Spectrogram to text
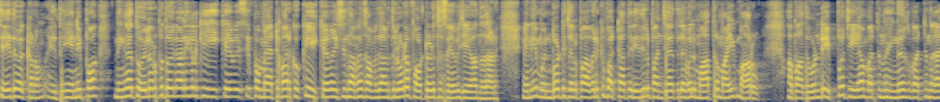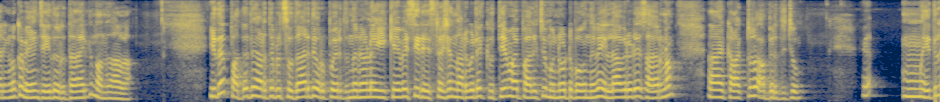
ചെയ്ത് വെക്കണം. ഇത് ഇനിയിപ്പോൾ നിങ്ങൾ തൊഴിലുറപ്പ് തൊഴിലാളികൾക്ക് ഇ കെ വൈ സി ഇപ്പോൾ മാറ്റുമാർക്കൊക്കെ ഇ കെ വൈ സി എന്ന് പറഞ്ഞ സംവിധാനത്തിലൂടെ ഫോട്ടോ എടുത്ത് സേവ് ചെയ്യാവുന്നതാണ്. ഇനി മുൻപോട്ട് ചിലപ്പോൾ അവർക്ക് പറ്റാത്ത രീതിയിൽ പഞ്ചായത്ത് ലെവൽ മാത്രമായി മാറും. അപ്പോൾ അതുകൊണ്ട് ഇപ്പോൾ ചെയ്യാൻ പറ്റുന്ന നിങ്ങൾക്ക് പറ്റുന്ന കാര്യങ്ങളൊക്കെ വേഗം ചെയ്ത് തീർത്തതായിരിക്കും നന്നാവുക. ഇത് പദ്ധതി നടത്തിപ്പിൽ സുതാര്യത ഉറപ്പുവരുത്തുന്നതിനുള്ള E K Y C registration നടപടി കൃത്യമായി പാലിച്ച് മുന്നോട്ട് പോകുന്നതിന് എല്ലാവരുടെയും സഹകരണം കളക്ടർ അഭ്യർത്ഥിച്ചു. ഇതിൽ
